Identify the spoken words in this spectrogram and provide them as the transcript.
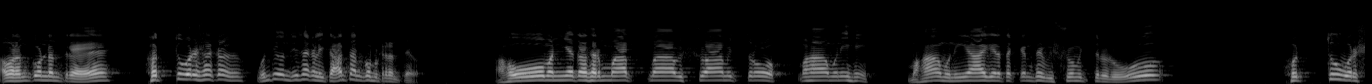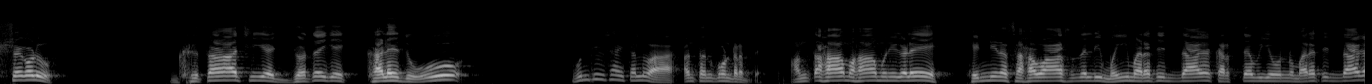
ಅವ್ರು ಅಂದ್ಕೊಂಡಂತೆ ಹತ್ತು ವರ್ಷ ಕಳೆ ಒಂದೇ ಒಂದು ದಿವಸ ಕಳೀತಾ ಅಂತ ಅಂದ್ಕೊಂಡ್ಬಿಟ್ರಂತೆ ಅವರು. ಅಹೋಮನ್ಯತ ಧರ್ಮಾತ್ಮ ವಿಶ್ವಾಮಿತ್ರೋ ಮಹಾಮುನಿ ಮಹಾಮುನಿಯಾಗಿರತಕ್ಕಂಥ ವಿಶ್ವಮಿತ್ರರು ಹತ್ತು ವರ್ಷಗಳು ಘೃತಾಚಿಯ ಜೊತೆಗೆ ಕಳೆದು ಒಂದು ದಿವಸ ಆಯ್ತಲ್ವಾ ಅಂತ ಅಂದ್ಕೊಂಡ್ರಂತೆ ಅಂತಹ ಮಹಾಮುನಿಗಳೇ ಹೆಣ್ಣಿನ ಸಹವಾಸದಲ್ಲಿ ಮೈ ಮರೆತಿದ್ದಾಗ, ಕರ್ತವ್ಯವನ್ನು ಮರೆತಿದ್ದಾಗ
